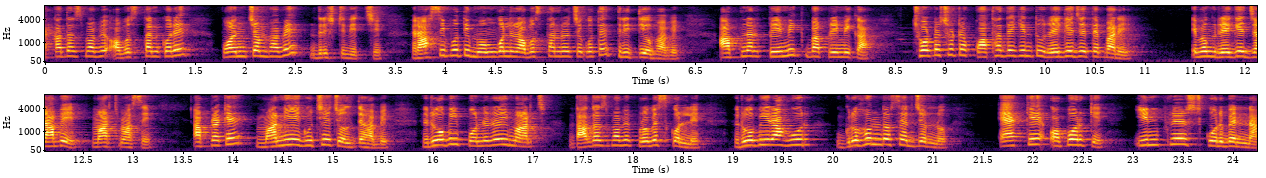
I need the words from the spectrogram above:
একাদশভাবে অবস্থান করে পঞ্চমভাবে দৃষ্টি দিচ্ছে। রাশিপতি মঙ্গলের অবস্থান রয়েছে কোথায়? তৃতীয়ভাবে। আপনার প্রেমিক বা প্রেমিকা ছোট ছোট কথাতে কিন্তু রেগে যেতে পারে এবং রেগে যাবে মার্চ মাসে। আপনাকে মানিয়ে গুছিয়ে চলতে হবে। রবি পনেরোই মার্চ দ্বাদশভাবে প্রবেশ করলে রবি রাহুর গ্রহণ দোষের জন্য একে অপরকে ইনফ্লুয়েন্স করবেন না।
